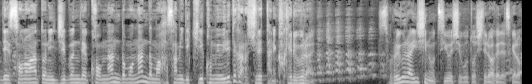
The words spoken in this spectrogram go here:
で、その後に自分でこう何度も何度もハサミで切り込みを入れてからシュレッダーにかけるぐらい。それぐらい意志の強い仕事をしてるわけですけど、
